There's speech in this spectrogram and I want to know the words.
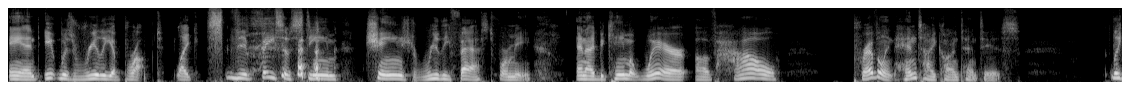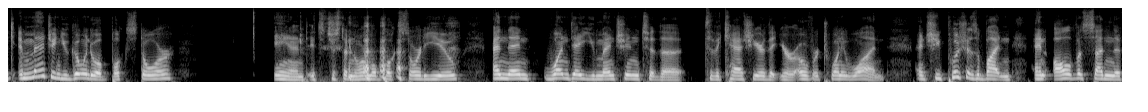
and it was really abrupt. Like, the face of Steam changed really fast for me, and I became aware of how prevalent hentai content is. Like, imagine you go into a bookstore and it's just a normal bookstore to you and then one day you mention to the to the cashier that you're over 21 and she pushes a button and all of a sudden the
